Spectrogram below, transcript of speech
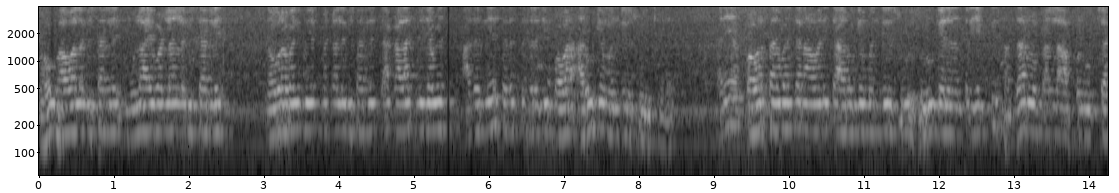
भाऊ भावाला विचारले मुलं आईवडिलांना विचारले नवरा बायको एकमेकाला विचारले त्या काळात मी ज्यावेळेस आदरणीय शरदचंद्रजी पवार आरोग्य मंदिर सुरू केलं. आणि पवार साहेबांच्या नावाने ते आरोग्य मंदिर सुरू सुरू केल्यानंतर एकतीस हजार लोकांना आपण उपचार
